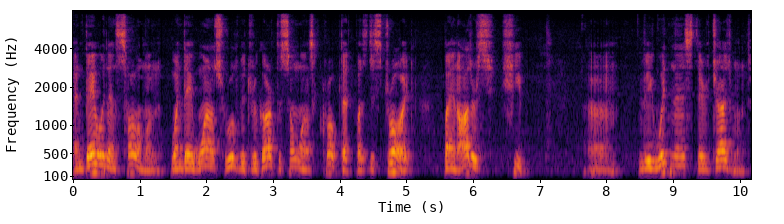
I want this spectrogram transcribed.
And David and Solomon, when they once ruled with regard to someone's crop that was destroyed by another's sheep, um, we witnessed their judgment.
